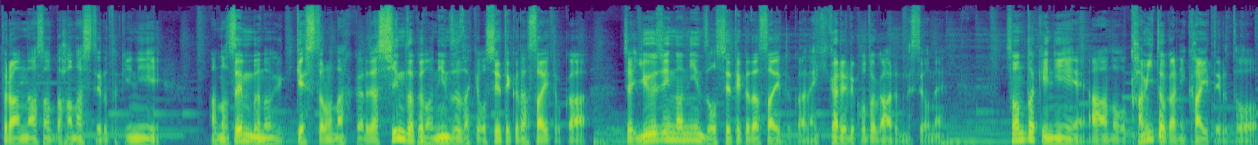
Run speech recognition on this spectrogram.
プランナーさんと話してる時に、あの全部のゲストの中からじゃあ親族の人数だけ教えてくださいとか、じゃあ友人の人数教えてくださいとかね、聞かれることがあるんですよね。その時に、あの、紙とかに書いてると、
